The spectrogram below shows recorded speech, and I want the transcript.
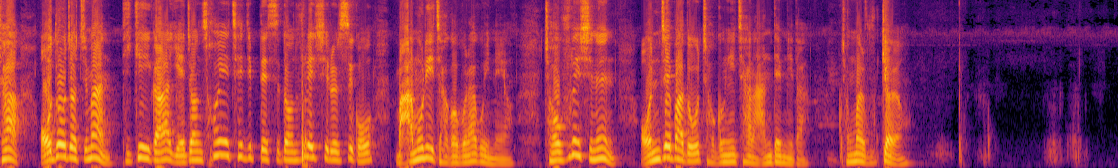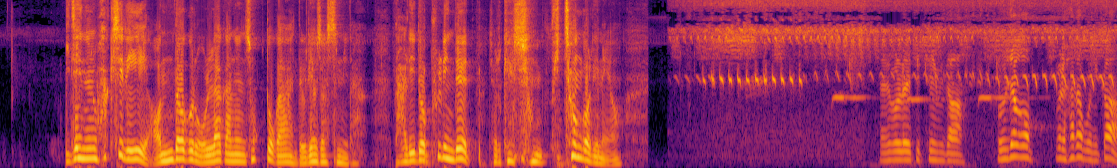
자, 어두워졌지만 DK가 예전 서해 채집 때 쓰던 후레쉬를 쓰고 마무리 작업을 하고 있네요. 저 후레쉬는 언제 봐도 적응이 잘 안 됩니다. 정말 웃겨요. 이제는 확실히 언덕을 올라가는 속도가 느려졌습니다. 다리도 풀린 듯 저렇게 좀 휘청거리네요. 애니멀레이 DP입니다. 돌 작업을 하다 보니까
